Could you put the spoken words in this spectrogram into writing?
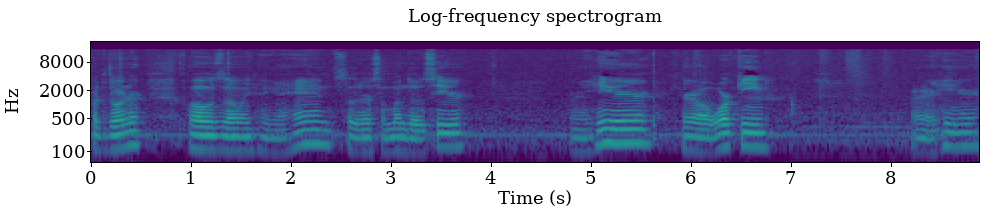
Put the door there. Well, was the only thing I had. So there are some windows here. Right here. They're all working. Right here.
